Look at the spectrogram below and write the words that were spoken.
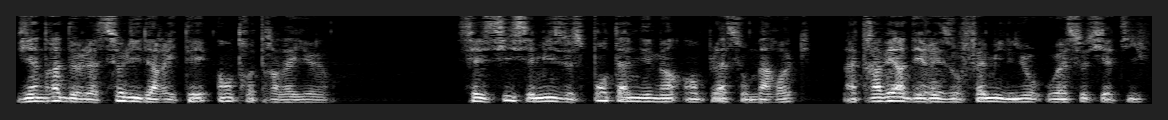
viendra de la solidarité entre travailleurs. Celle-ci s'est mise spontanément en place au Maroc à travers des réseaux familiaux ou associatifs,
